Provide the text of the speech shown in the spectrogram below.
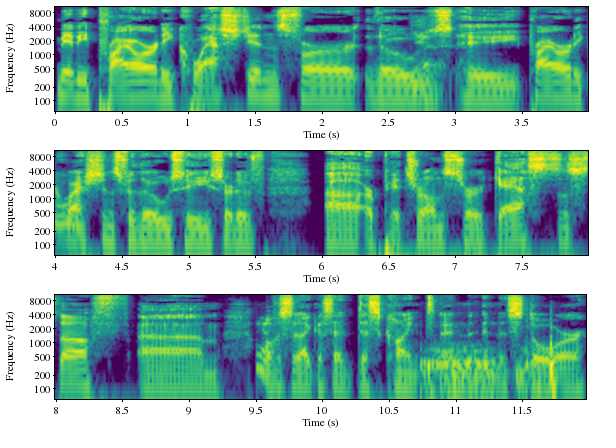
maybe priority questions for those who priority Mm. questions for those who sort of uh, are patrons for guests and stuff. Um, Yeah. obviously, like I said, discount in in the store,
